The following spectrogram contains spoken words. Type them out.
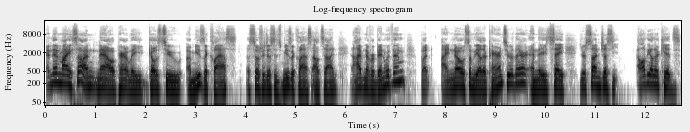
and then my son now apparently goes to a music class, a social distance music class outside, and I've never been with him, but I know some of the other parents who are there, and they say your son just. All the other kids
